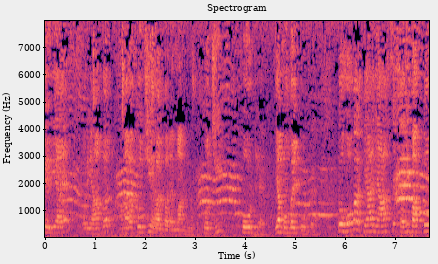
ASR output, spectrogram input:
एरिया है और यहाँ पर हमारा कोची हार्बर है, मान लो कोची पोर्ट है या मुंबई पोर्ट है। तो होगा क्या, यहाँ से पहली बात तो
